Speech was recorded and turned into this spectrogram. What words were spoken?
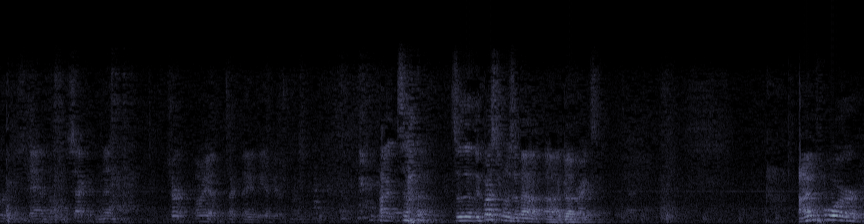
where you stand on the Second Amendment? Sure. Oh, yeah, second anything I guess. All right, so, so the, the question was about uh, gun rights. I'm for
